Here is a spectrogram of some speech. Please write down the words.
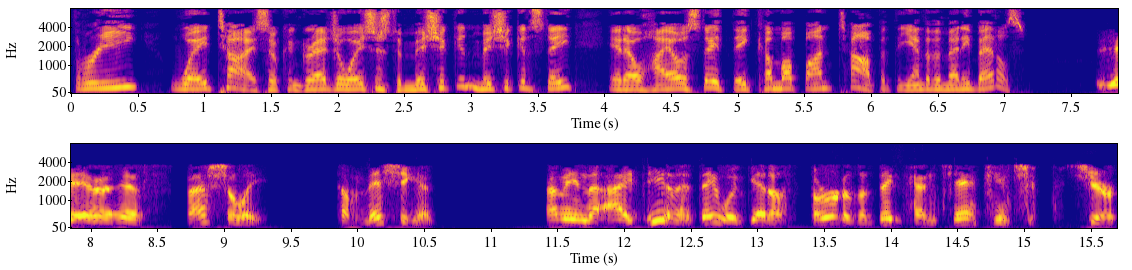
three-way tie. So congratulations to Michigan, Michigan State, and Ohio State. They come up on top at the end of the many battles. Yeah, especially to Michigan. I mean, the idea that they would get a third of the Big Ten championship year.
